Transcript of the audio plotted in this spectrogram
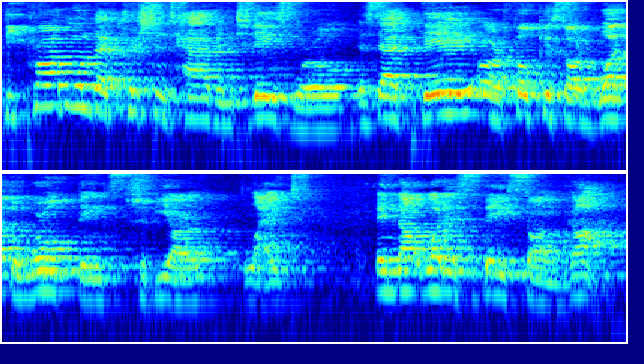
The problem that Christians have in today's world is that they are focused on what the world thinks should be our light and not what is based on God.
